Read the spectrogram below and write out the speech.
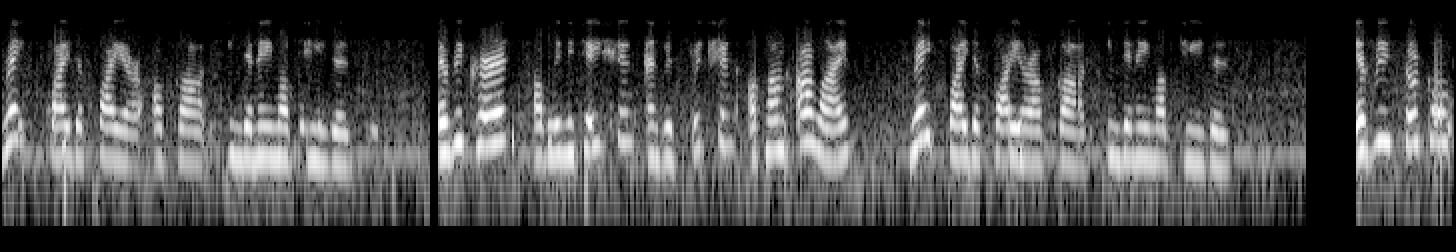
break by the fire of God in the name of Jesus. Every curse of limitation and restriction upon our lives break by the fire of God in the name of Jesus. Every circle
